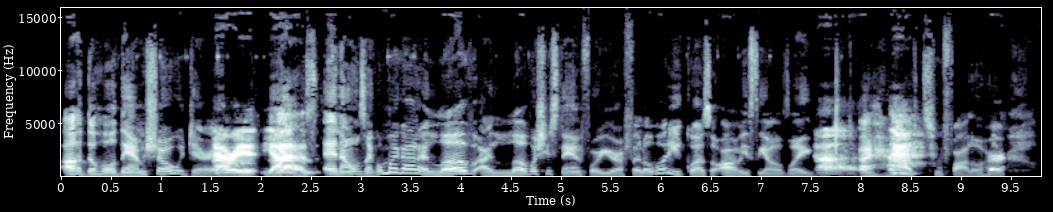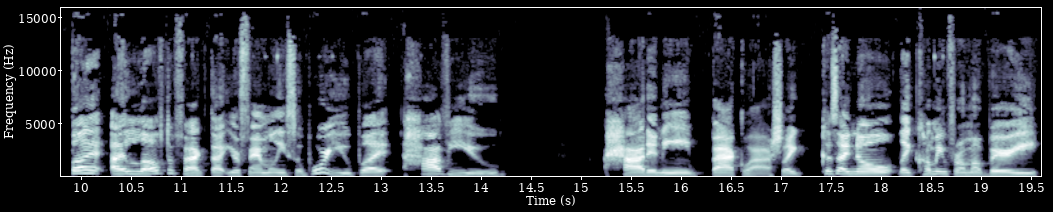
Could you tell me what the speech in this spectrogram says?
Uh the whole damn show with Jared. Jared, yes. yes. And I was like, oh my god, I love I love what she stands for. You're a fellow Boricua, so obviously I was like, yes. I have to follow her. But I love the fact that your family support you. But have you had any backlash? Like, because I know, like, coming from a very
